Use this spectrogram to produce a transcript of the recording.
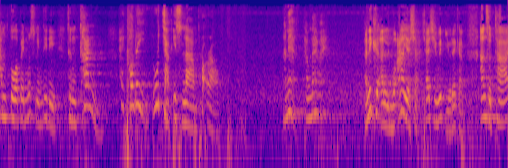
ทำตัวเป็นมุสลิมที่ดี ถึงขั้นให้เขาได้รู้จักอิสลาม เพราะเรา อันเนี้ยทำได้ไหมอันนี้คืออัลมุอายชะใช้ชีวิตอยู่ด้วยกัน อันสุดท้าย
